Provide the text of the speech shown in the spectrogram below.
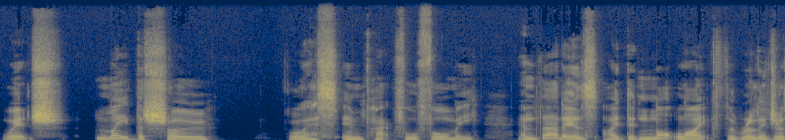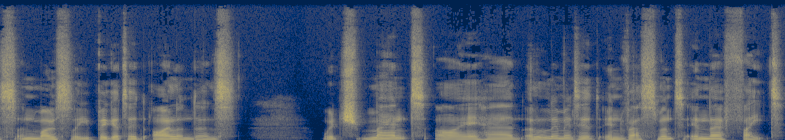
which made the show less impactful for me, and that is I did not like the religious and mostly bigoted islanders, which meant I had a limited investment in their fate.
